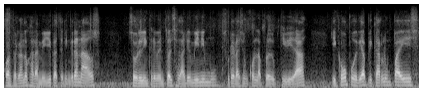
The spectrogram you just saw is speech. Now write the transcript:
Juan Fernando Jaramillo y Caterín Granados sobre el incremento del salario mínimo, su relación con la productividad y cómo podría aplicarlo un país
